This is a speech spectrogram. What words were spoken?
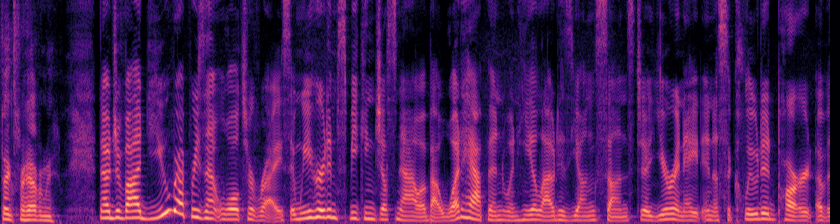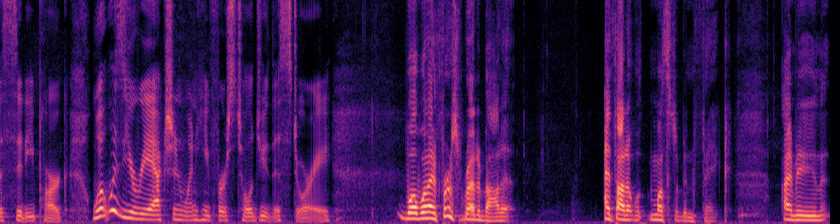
Thanks for having me. Now, Javad, you represent Walter Rice, and we heard him speaking just now about what happened when he allowed his young sons to urinate in a secluded part of a city park. What was your reaction when he first told you this story? Well, when I first read about it, I thought it must have been fake. I mean,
